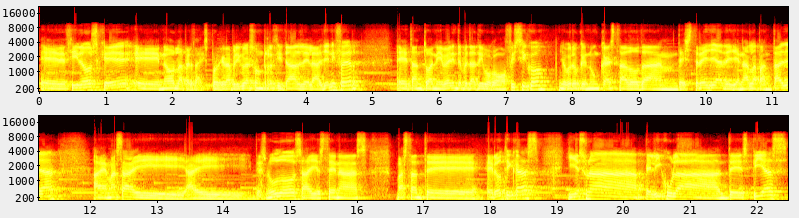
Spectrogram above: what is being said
eh, deciros que eh, no os la perdáis, porque la película es un recital de la Jennifer, eh, tanto a nivel interpretativo como físico. Yo creo que nunca ha estado tan de estrella, de llenar la pantalla. Además hay, desnudos, hay escenas bastante eróticas y es una película de espías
